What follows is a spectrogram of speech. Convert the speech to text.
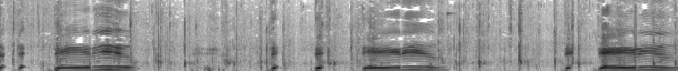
There it is. There it is. There it is.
